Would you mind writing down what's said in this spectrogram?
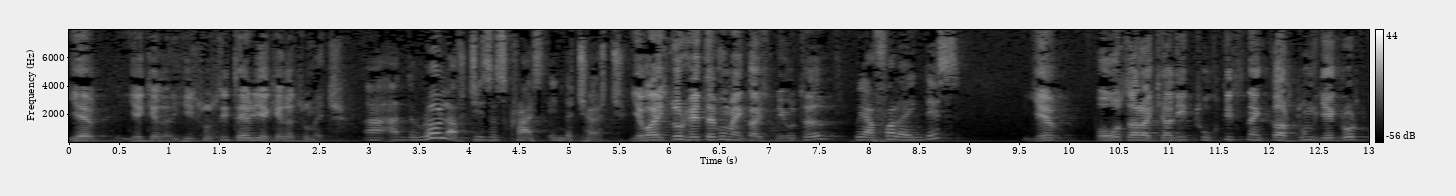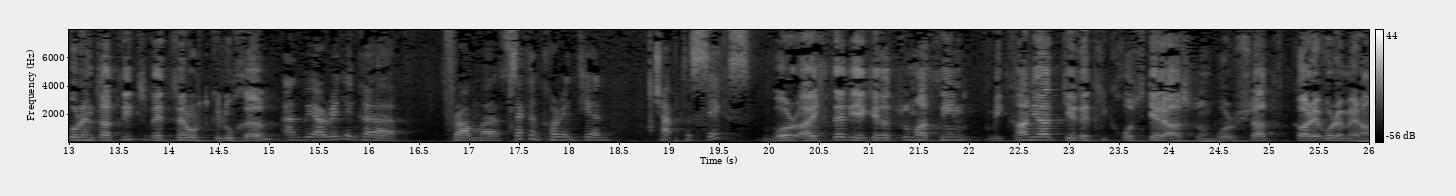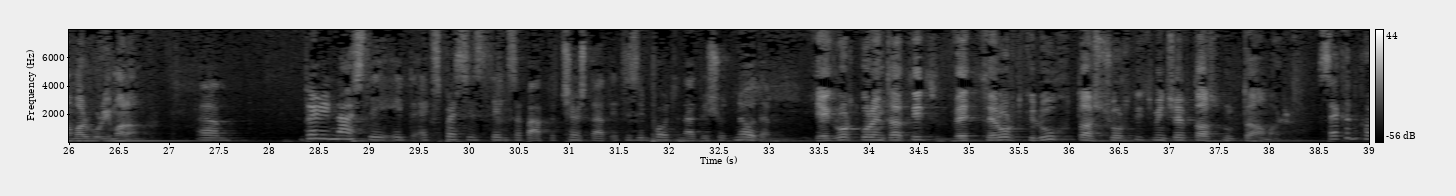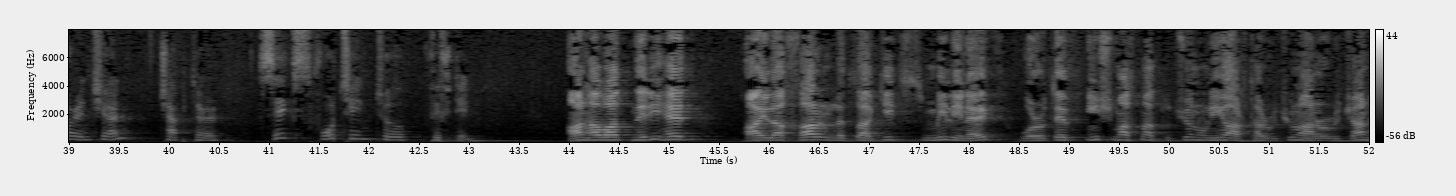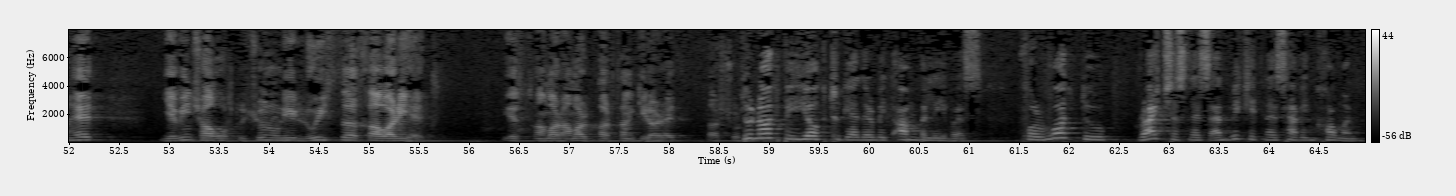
Եվ եկեղ- Հիսուսի Տեր եկեղեցու մեջ։ Uh, and the role of Jesus Christ in the church. Եվ այսօր հետևում ենք այս նյութը We are following this, եւ Պողոս Արաքյալի թուղթից ենք կարդում երկրորդ Կորինթացից 6-րդ գլուխը and we are reading uh, from uh, 2 Corinthians chapter 6. որ այստեղ եկեղեցու մասին մի քանի հատ գեղեցիկ խոսքեր է ասում, որ շատ կարևոր է մեր համար որ իմանանք։ Um, very nicely, it expresses things about the church that it is important that we should know them. Երկրորդ Կորինթացից 6-րդ գլուխ 14-ից մինչև 18 համար։ 2 Corinthians chapter 6, 14 to 15. Անհավատների հետ այլախար լծակից մի լինեք, որովհետև ինչ մասնակցություն ունի արդարություն անորության հետ եւ ինչ հաղորդություն ունի լույսը խավարի հետ։ Ես համար համար կարդանք իրար հետ 14 Do not be yoked together with unbelievers. For what do righteousness and wickedness have in common?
